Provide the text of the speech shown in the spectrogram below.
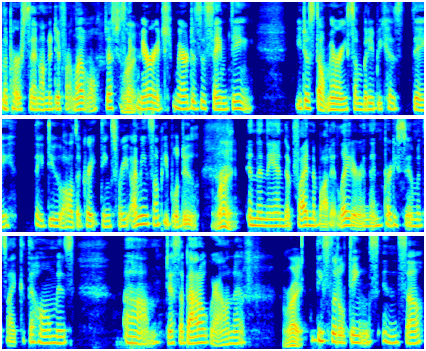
the person on a different level. Just just like marriage. Marriage is the same thing. You just don't marry somebody because they they do all the great things for you. I mean some people do. Right. And then they end up fighting about it later and then pretty soon it's like the home is um just a battleground of right. these little things and so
